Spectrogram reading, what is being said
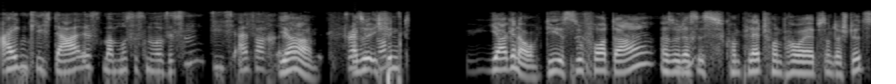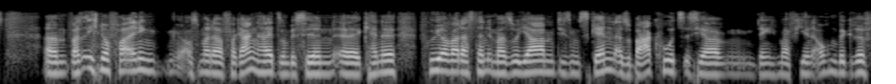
eigentlich da ist, man muss es nur wissen, die ich einfach. Äh, ja, äh, also ich finde, ja, genau. Die ist sofort da. Also das mhm. ist komplett von Power Apps unterstützt. Ähm, was ich noch vor allen Dingen aus meiner Vergangenheit so ein bisschen äh, kenne, früher war das dann immer so, ja, mit diesem Scan, also Barcodes ist ja, denke ich mal, vielen auch ein Begriff.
